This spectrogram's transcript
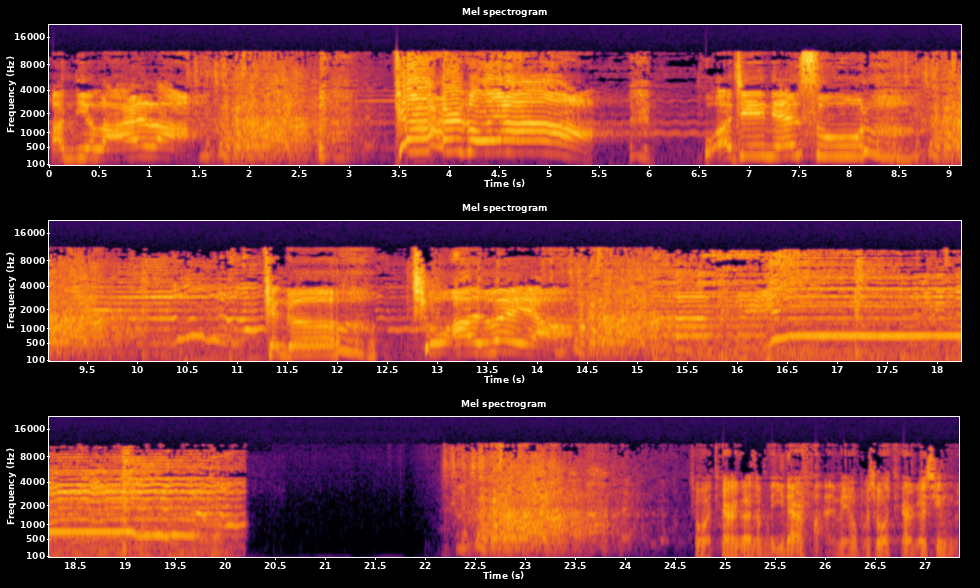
啊你来了，天儿哥呀，我今年输了，天哥求安慰呀。这我天儿哥怎么一点反应没有？不是我天儿哥性格。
